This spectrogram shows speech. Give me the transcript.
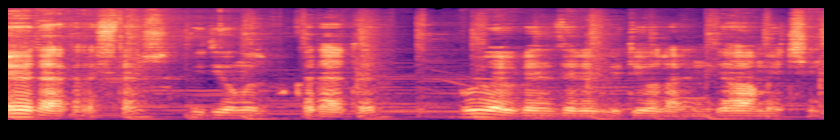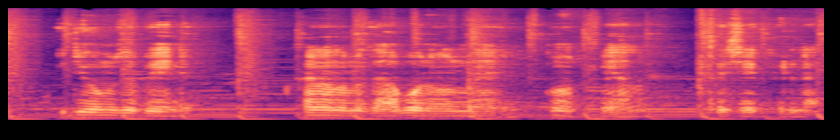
Evet arkadaşlar videomuz bu kadardı. Bu ve benzeri videoların devamı için videomuzu beğenip kanalımıza abone olmayı unutmayalım. Teşekkürler.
